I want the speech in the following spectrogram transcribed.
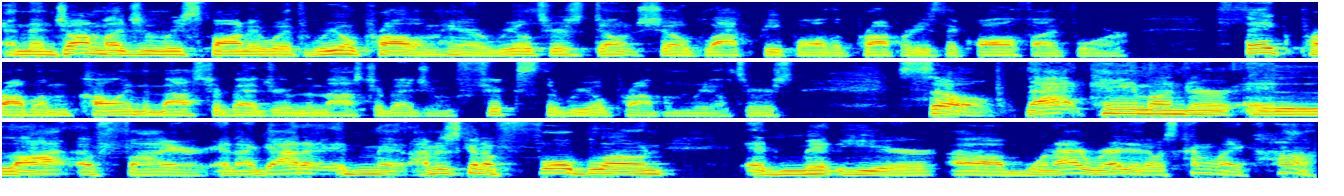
And then John Legend responded with real problem here. Realtors don't show black people all the properties they qualify for. Fake problem, calling the master bedroom the master bedroom. Fix the real problem, realtors. So that came under a lot of fire. And I got to admit, I'm just going to full blown admit here. Um, when I read it, I was kind of like, huh,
